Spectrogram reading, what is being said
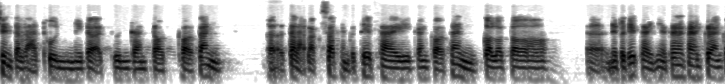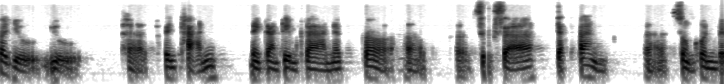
เช่นตลาดทุนในตลาดทุนการต่อก่อตั้งเอ่อตลาดหลักทรัพย์แห่งประเทศไทย การก่อตั้งกรตเอ่อในประเทศไทยเนี่ยธนาคารกลางก็อยู่อยู่เอ่อเป็นฐานในการเตรียมการแล้วก็เอ่อเอ่อศึกษาจัดตั้งเอ่อส่งคนไป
